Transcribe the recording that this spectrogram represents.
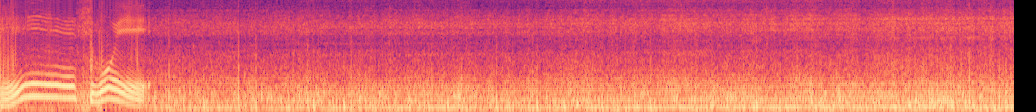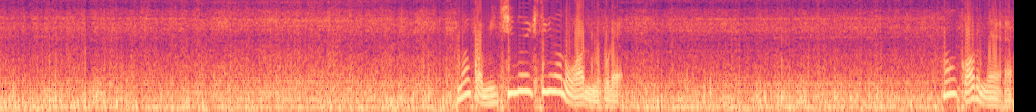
えー、すごい。なんか道の駅的なのがあるの？これ。なんかあるね。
